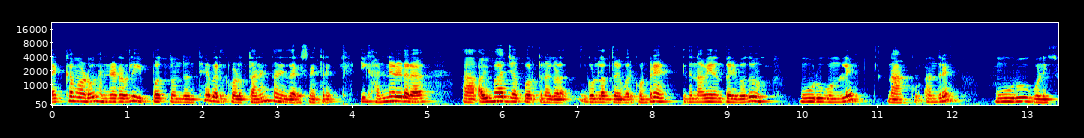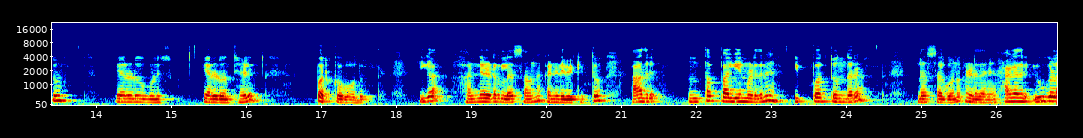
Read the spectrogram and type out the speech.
ಲೆಕ್ಕ ಮಾಡು, ಹನ್ನೆರಡರಲ್ಲಿ ಇಪ್ಪತ್ತೊಂದು ಅಂತ ಹೇಳಿ ಬರೆದುಕೊಳ್ಳುತ್ತಾನೆ ಅಂತಂದಿದ್ದಾರೆ ಸ್ನೇಹಿತರೆ. ಈಗ ಹನ್ನೆರಡರ ಅವಿಭಾಜ್ಯ ಅಪವರ್ತನಗಳ ಗುಣಲಬ್ಧ ಬರ್ಕೊಂಡ್ರೆ ಇದನ್ನು ನಾವೇನಂತ ಬರಿಬೋದು? ಮೂರು ಗುಂಡ್ಲೆ ನಾಲ್ಕು. ಅಂದರೆ ಮೂರು ಗುಣಿಸು ಎರಡು ಗುಣಿಸು ಎರಡು ಅಂತ ಹೇಳಿ ಬರ್ಕೋಬೋದು ಈಗ ಹನ್ನೆರಡರ ಲಸವನ್ನು ಕಂಡುಹಿಡಬೇಕಿತ್ತು. ಆದರೆ ತಪ್ಪಾಗಿ ಏನು ಮಾಡಿದ್ದಾನೆ ಇಪ್ಪತ್ತೊಂದರ ಲಸ್ ಕಂಡಿದ್ದಾನೆ ಹಾಗಾದರೆ ಇವುಗಳ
